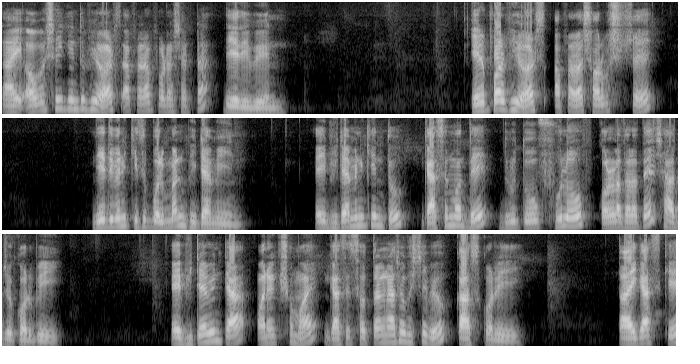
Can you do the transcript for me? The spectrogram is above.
তাই অবশ্যই কিন্তু ভিওয়ার্স আপনারা পটাশ সারটা দিয়ে দিবেন। এরপর ভিওয়ার্স আপনারা সর্বশেষে দিয়ে দিবেন কিছু পরিমাণ ভিটামিন। এই ভিটামিন কিন্তু গাছের মধ্যে দ্রুত ফুল ও করলা ধরাতে সাহায্য করবে। এই ভিটামিনটা অনেক সময় গাছের ছত্রাকনাশক হিসেবেও কাজ করে। তাই গাছকে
